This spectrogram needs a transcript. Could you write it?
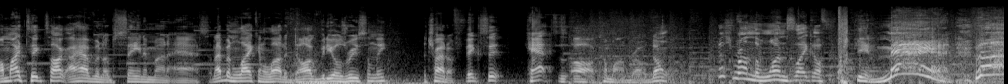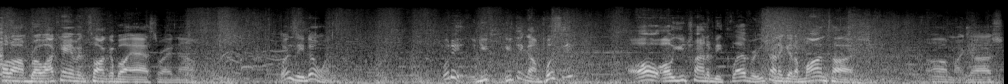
On my TikTok, I have an obscene amount of ass. And I've been liking a lot of dog videos recently to try to fix it. Cats is, oh, come on, bro. Don't, just run the ones like a fucking man. Ah! Hold on, bro. I can't even talk about ass right now. What is he doing? What you, you, you think I'm pussy? Oh, oh, you trying to be clever. You trying to get a montage. Oh my gosh.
